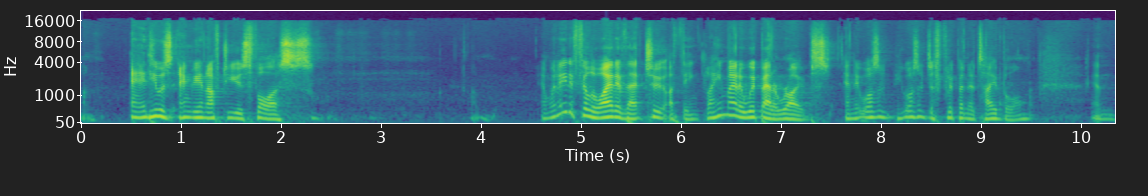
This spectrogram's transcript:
Um, and he was angry enough to use force and we need to feel the weight of that too, I think. Like he made a whip out of ropes, and it wasn't, he wasn't just flipping a table. And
